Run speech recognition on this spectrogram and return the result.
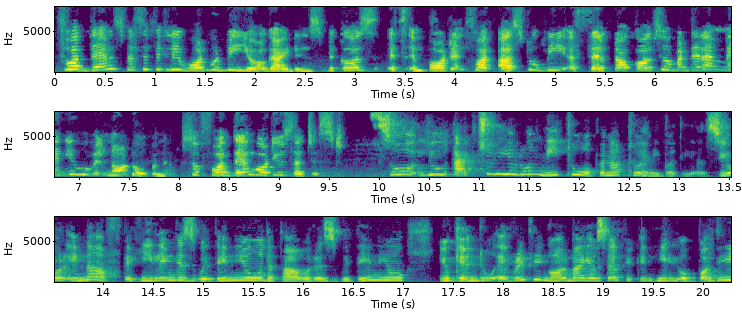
For them specifically what would be your guidance? Because it's important for us to be a self talk also but there are many who will not open up. So for them what you suggest so you actually you don't need to open up to anybody else. You're enough. The healing is within you. The power is within you. You can do everything all by yourself. You can heal your body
